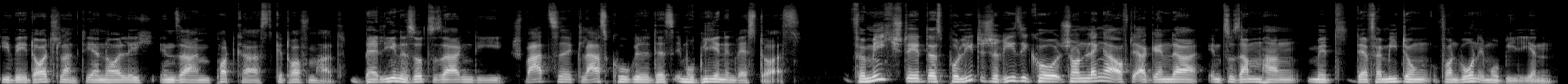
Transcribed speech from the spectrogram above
IW Deutschland, die er neulich in seinem Podcast getroffen hat. Berlin ist sozusagen die schwarze Glaskugel des Immobilieninvestors. Für mich steht das politische Risiko schon länger auf der Agenda im Zusammenhang mit der Vermietung von Wohnimmobilien.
